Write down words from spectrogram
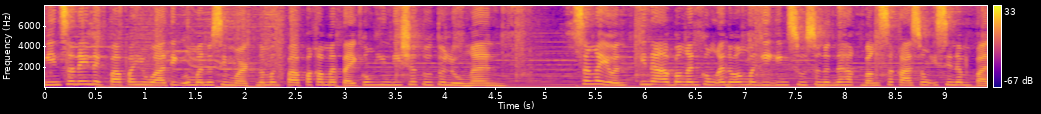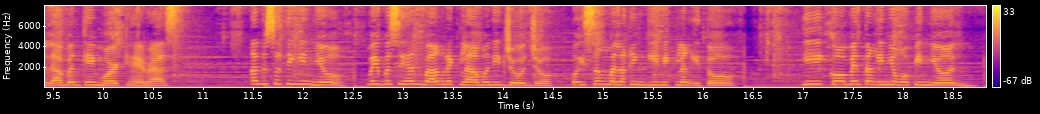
minsan ay nagpapahiwatig umano si Mark na magpapakamatay kung hindi siya tutulungan. Sa ngayon, inaabangan kung ano ang magiging susunod na hakbang sa kasong isinampa laban kay Mark Heras. Ano sa tingin nyo? May basihan ba ang reklamo ni Jojo o isang malaking gimmick lang ito? I-comment ang inyong opinion.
